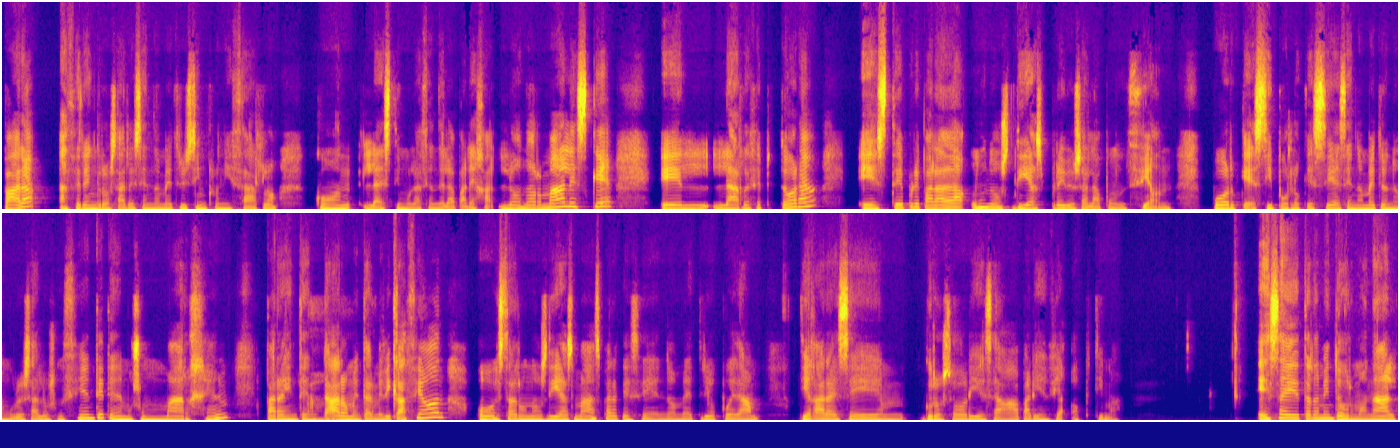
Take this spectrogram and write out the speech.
para hacer engrosar ese endometrio y sincronizarlo con la estimulación de la pareja. Lo normal es que la receptora esté preparada unos días previos a la punción, porque si por lo que sea ese endometrio no engruesa lo suficiente, tenemos un margen para intentar ah. aumentar medicación o estar unos días más para que ese endometrio pueda llegar a ese mm, grosor y esa apariencia óptima. Ese tratamiento hormonal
